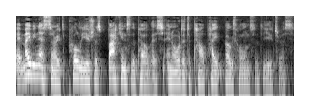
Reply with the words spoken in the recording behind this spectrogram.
It may be necessary to pull the uterus back into the pelvis in order to palpate both horns of the uterus.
